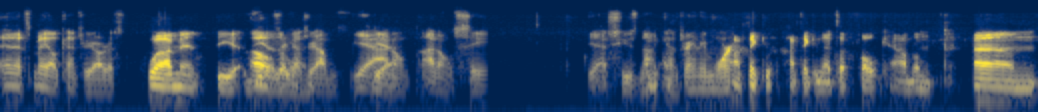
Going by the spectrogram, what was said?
and it's male country artist. well, I meant the the oh, other for one. country album. Yeah, I don't I don't see. Yeah, she's not country anymore. I'm thinking I'm thinking that's a folk album. Um,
